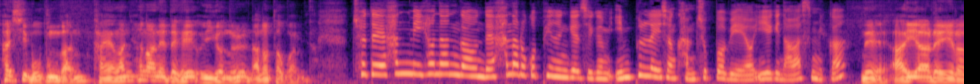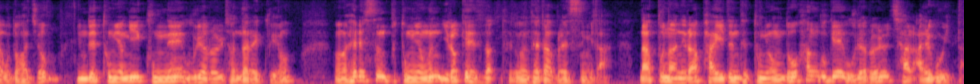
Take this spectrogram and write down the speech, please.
85분간 다양한 현안에 대해 의견을 나눴다고 합니다. 최대 한미 현안 가운데 하나로 꼽히는 게 지금 인플레이션 감축법이에요. 이 얘기 나왔습니까? 네, IRA라고도 하죠. 윤 대통령이 국내 우려를 전달했고요. 어, 해리슨 부통령은 이렇게 대답, 어, 대답을 했습니다. 나뿐 아니라 바이든 대통령도 한국의 우려를 잘 알고 있다.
